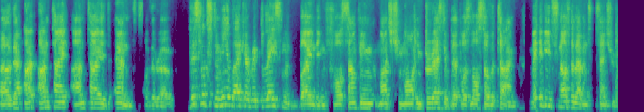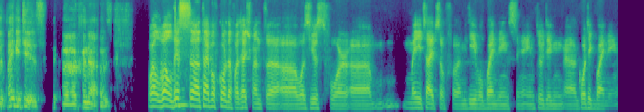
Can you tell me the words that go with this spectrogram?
Uh, the un untied, untied ends of the rope. This looks to me like a replacement binding for something much more impressive that was lost over time. Maybe it's not 11th century, but maybe it is. Uh, who knows? Well, well, this uh, type of cord of attachment uh, uh was used for uh, many types of uh, medieval bindings, including Gothic binding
